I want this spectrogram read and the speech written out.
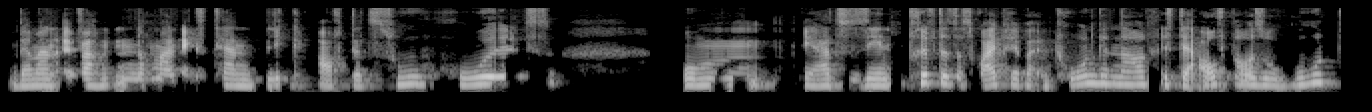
wenn man einfach nochmal einen externen Blick auch dazu holt, um ja zu sehen, trifft es das White Paper im Ton genau? Ist der Aufbau so gut?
